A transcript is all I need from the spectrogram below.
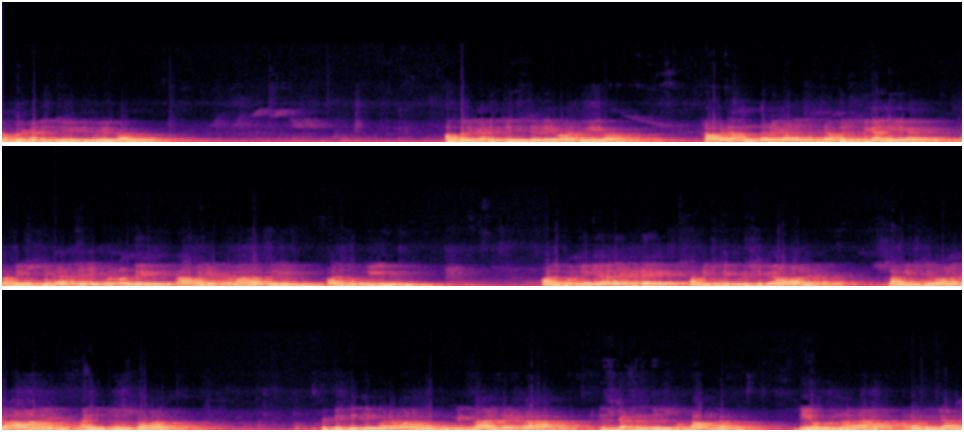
అందరు కలిసి చేయండి పేరు కాదు అందరు కలిసి చేస్తేనే వాళ్ళ పేరు కాదు కాబట్టి అందరూ కలిసి సమిష్టిగా చేయాలి. సమిష్టిగా చేయకుండా ఉండే రాబోయే ప్రమాదాన్ని అదుపు చేయలేదు అదుపు చేయాలి అంటే సమిష్టి కృషి కావాలి సమిష్టి వాళ్ళు కావాలి అన్ని చూసుకోవాలి. ప్రతిదీ కూడా మనం ఎట్లా అంటే అట్లా డిస్కషన్ చేసుకుంటా ఉంటాం. దేవుడు ఉన్నారా అనే విచారణ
